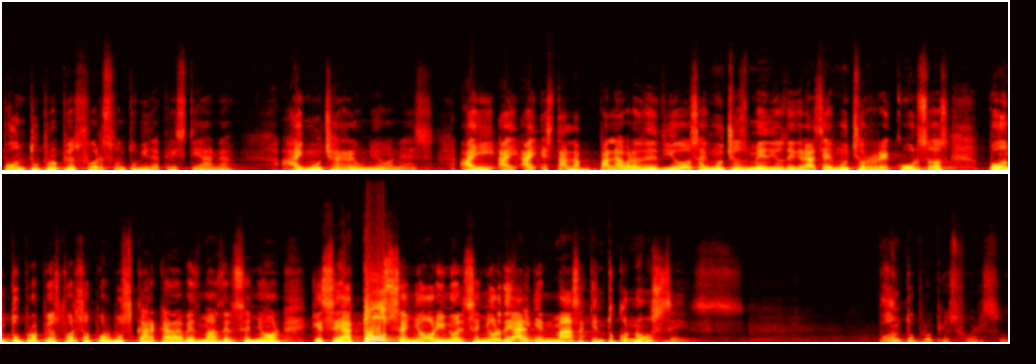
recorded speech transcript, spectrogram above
Pon tu propio esfuerzo en tu vida cristiana. Hay muchas reuniones, hay, está la palabra de Dios, hay muchos medios de gracia, hay muchos recursos. Pon tu propio esfuerzo por buscar cada vez más del Señor, que sea tu Señor y no el Señor de alguien más a quien tú conoces. Pon tu propio esfuerzo,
